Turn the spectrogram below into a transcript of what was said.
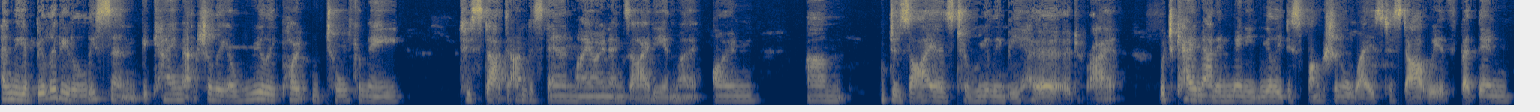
And the ability to listen became actually a really potent tool for me to start to understand my own anxiety and my own um, desires to really be heard, right? Which came out in many really dysfunctional ways to start with, but then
